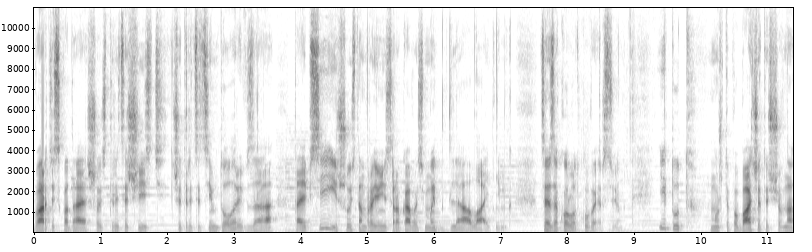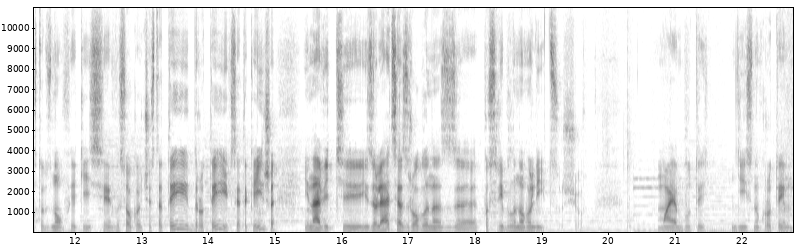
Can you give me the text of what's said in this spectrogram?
вартість складає щось 36 чи 37 доларів за Type-C і щось там в районі 48 для Lightning. Це за коротку версію. І тут можете побачити, що в нас тут знов якісь високої частоти, дроти і все таке інше. І навіть е, ізоляція зроблена з посрібленого ліцу, що має бути дійсно крутим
